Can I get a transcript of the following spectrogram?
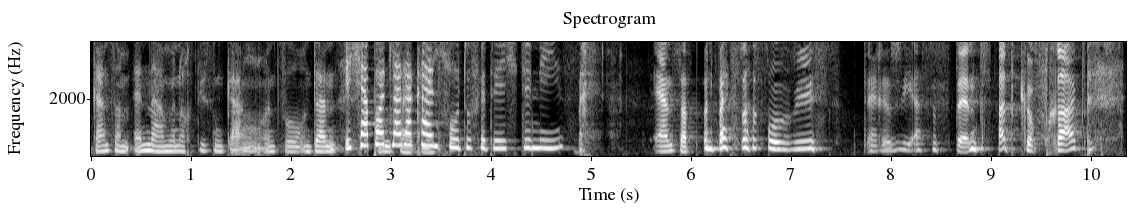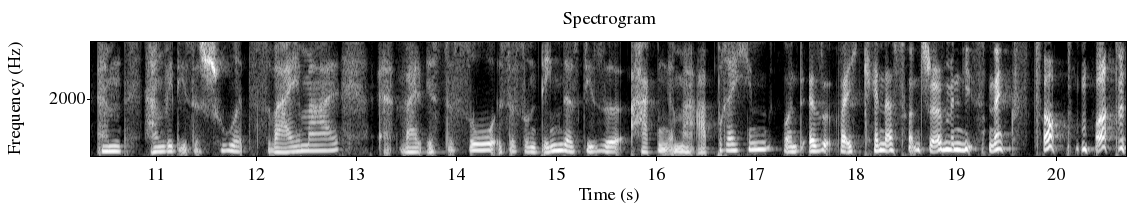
ganz am Ende haben wir noch diesen Gang und so und dann. Ich habe heute leider halt kein Foto für dich, Denise. Ernsthaft. Und weißt du, was so süß? Der Regieassistent hat gefragt, ähm, haben wir diese Schuhe zweimal? Äh, weil ist es so, ist es so ein Ding, dass diese Hacken immer abbrechen? Und also, weil ich kenne das von Germany's Next Top Model.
